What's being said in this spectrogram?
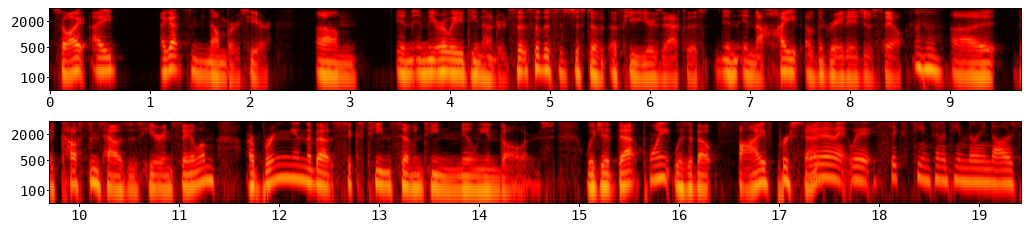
so I I I got some numbers here. Um, in, in the early 1800s. So, so this is just a, a few years after this. In in the height of the Great Age of Sail, Mm-hmm. uh, the customs houses here in Salem are bringing in about 16, 17 million dollars, which at that point was about five Wait, percent. wait, wait, wait. 16, 17 million dollars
